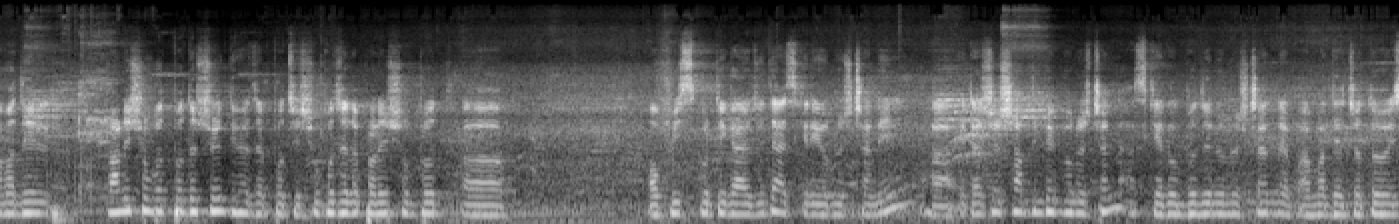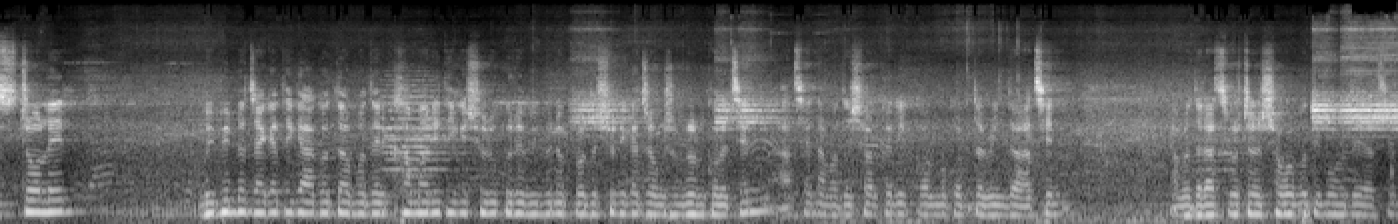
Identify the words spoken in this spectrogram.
আমাদের প্রাণী সম্পদ প্রদর্শনী দুই হাজার পঁচিশ উপজেলা প্রাণী সম্পদ অফিস কর্তৃক আয়োজিত আজকের এই অনুষ্ঠানে। এটা আসলে সাত দিনব্যাপী অনুষ্ঠান, আজকের উদ্বোধনী অনুষ্ঠান। আমাদের যত স্টলের বিভিন্ন জায়গা থেকে আগত আমাদের খামারি থেকে শুরু করে বিভিন্ন প্রদর্শনী কাজে অংশগ্রহণ করেছেন, আছেন আমাদের সরকারি কর্মকর্তাবৃন্দ আছেন। আমাদের রাজপ্রচারের সভাপতি মহোদয় আছেন,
